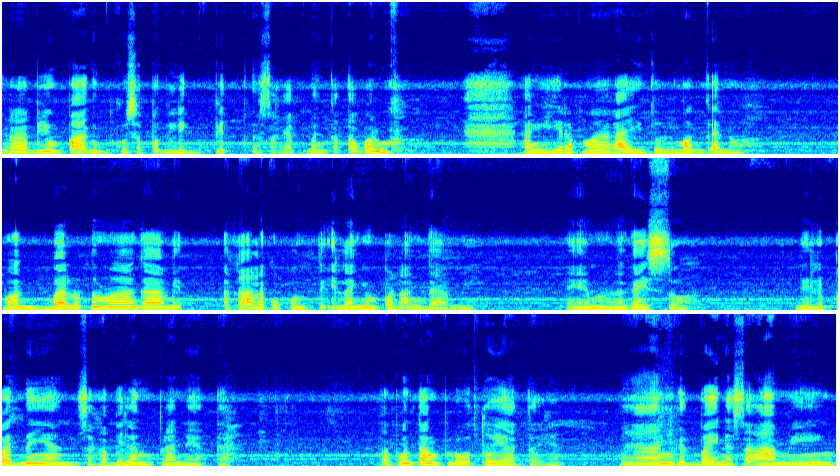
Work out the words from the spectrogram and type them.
Grabe yung pagod ko sa pagligpit. Ang sakit ng katawan ko. Ang hirap mga ka-idol mag ano, magbalot ng mga gamit. Akala ko konti lang yung pala ang dami. Ayan mga guys, so. Lilipad na yan sa kabilang planeta. Papuntang Pluto yata yan. Ayan, goodbye na sa aming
